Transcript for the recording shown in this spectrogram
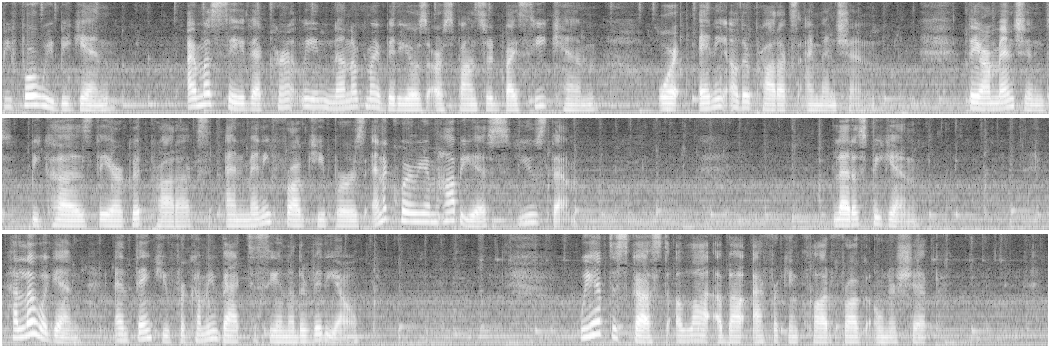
Before we begin, I must say that currently none of my videos are sponsored by Seachem or any other products I mention. They are mentioned because they are good products and many frog keepers and aquarium hobbyists use them. Let us begin. Hello again, and thank you for coming back to see another video. We have discussed a lot about African clawed frog ownership.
